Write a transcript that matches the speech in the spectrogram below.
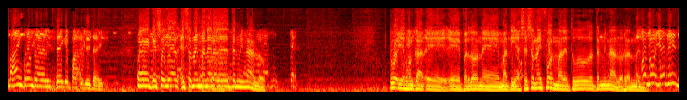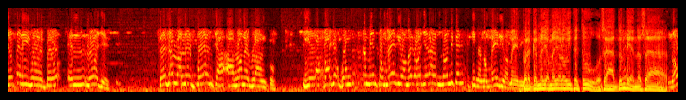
más en contra del Licey que para el Licey. Pues que eso ya, eso no hay manera de determinarlo. Tú oyes, Juan Carlos, eh, eh, perdón, eh, Matías, eso no hay forma de tú determinarlo realmente. No, no, yo, yo te digo, eh, pero él lo oye. César Valer poncha a Ronald Blanco. Y el apayo con un tratamiento medio a medio. Oye, era, no ni que en esquina, no medio a medio. Pero es que el medio a medio lo viste tú, o sea, tú entiendes, o sea, No,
